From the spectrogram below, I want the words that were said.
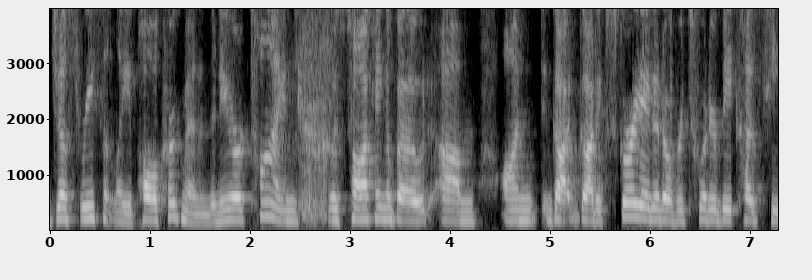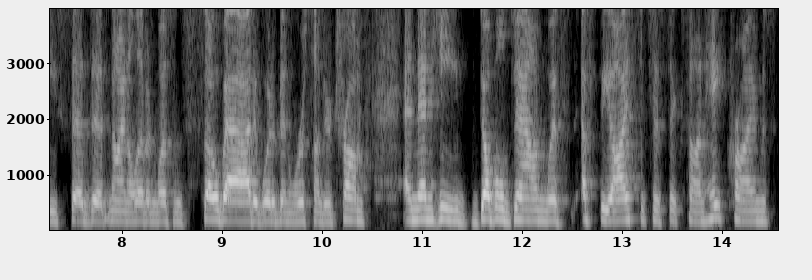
just recently paul krugman in the new york times was talking about um, on got got excoriated over twitter because he said that 9-11 wasn't so bad it would have been worse under trump. And then he doubled down with fbi statistics on hate crimes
